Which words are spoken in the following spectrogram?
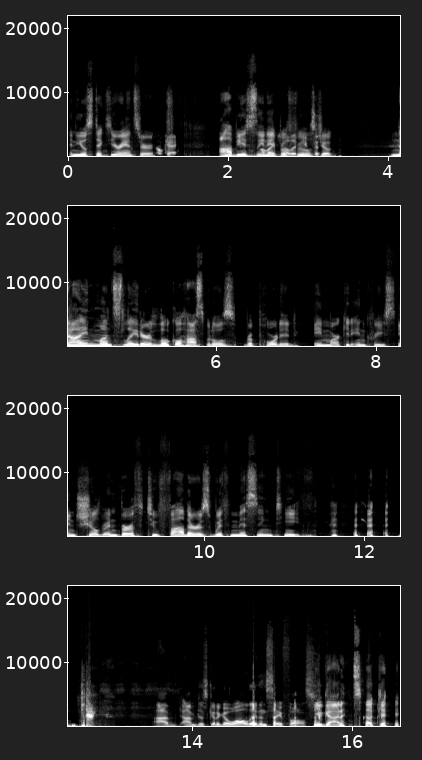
and you'll stick to your answer. Okay. Obviously, an I'll let- April I'll let you Fool's joke. Nine months later, local hospitals reported a marked increase in children birthed to fathers with missing teeth. I'm, I'm just going to go all in and say false. You got it. Okay.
